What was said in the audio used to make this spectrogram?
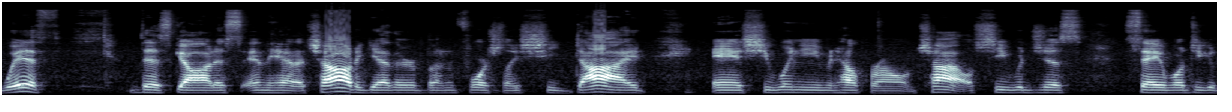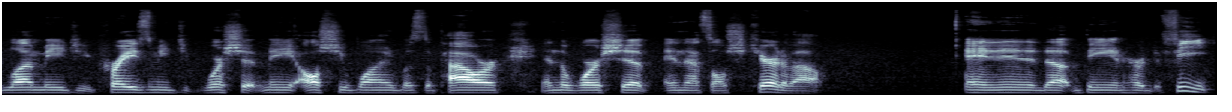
with this goddess and they had a child together, but unfortunately she died and she wouldn't even help her own child. She would just say, Well, do you love me? Do you praise me? Do you worship me? All she wanted was the power and the worship, and that's all she cared about and it ended up being her defeat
